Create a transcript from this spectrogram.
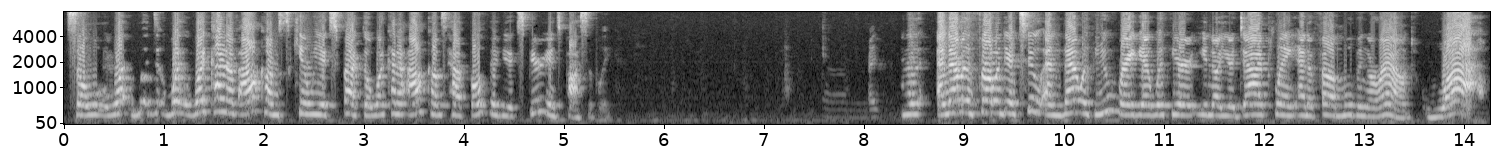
So what, what, what kind of outcomes can we expect or what kind of outcomes have both of you experienced possibly? And I'm gonna throw in there too. And then with you, Reagan, with your, you know, your dad playing NFL, moving around. Wow,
